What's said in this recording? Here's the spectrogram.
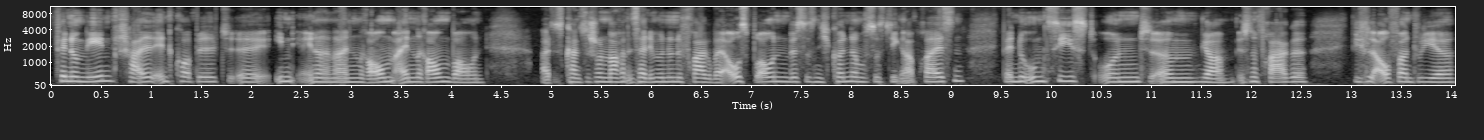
Phänomen, Schall entkoppelt, äh, in, in einen Raum, einen Raum bauen. Also das kannst du schon machen, ist halt immer nur eine Frage, weil ausbauen wirst du es nicht können, dann musst du das Ding abreißen, wenn du umziehst. Und ähm, ja, ist eine Frage, wie viel Aufwand du dir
